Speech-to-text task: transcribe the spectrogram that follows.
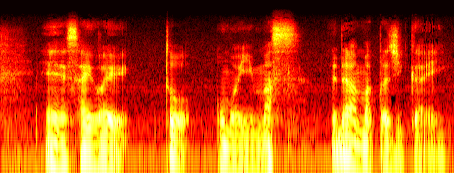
えー、幸いと思います。ではまた次回。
